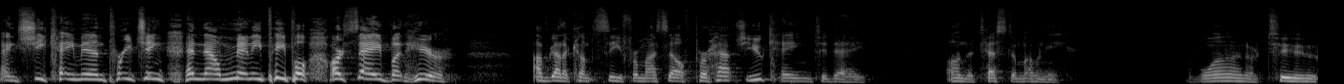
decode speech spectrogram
And she came in preaching, and now many people are saved. But here, I've got to come see for myself. Perhaps you came today on the testimony of one or two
